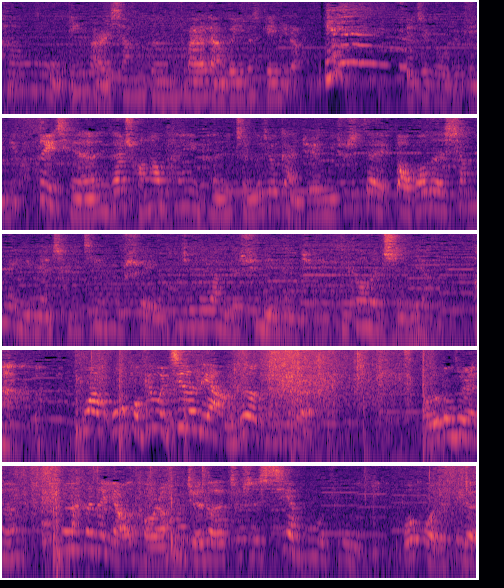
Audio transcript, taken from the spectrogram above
喷雾，婴儿香氛，买了两个，一个是给你的，所以这个我就给你了。睡前你在床上喷一喷，你整个就感觉你就是在宝宝的香味里面沉浸入睡，然后就会让你的睡眠感觉提高了质量。哇，火火给我寄了两个，同志们。好多工作人员纷纷的摇头，然后觉得就是羡慕不已。火火的这个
